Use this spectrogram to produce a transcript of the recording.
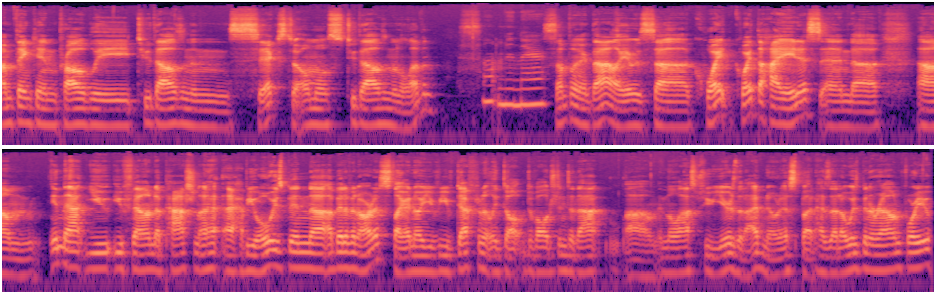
I'm thinking probably 2006 to almost 2011. Something in there. something like that. Like it was uh, quite quite the hiatus, and uh, um, in that you you found a passion. Have you always been uh, a bit of an artist? Like I know you've you've definitely divulged into that um, in the last few years that I've noticed. But has that always been around for you,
